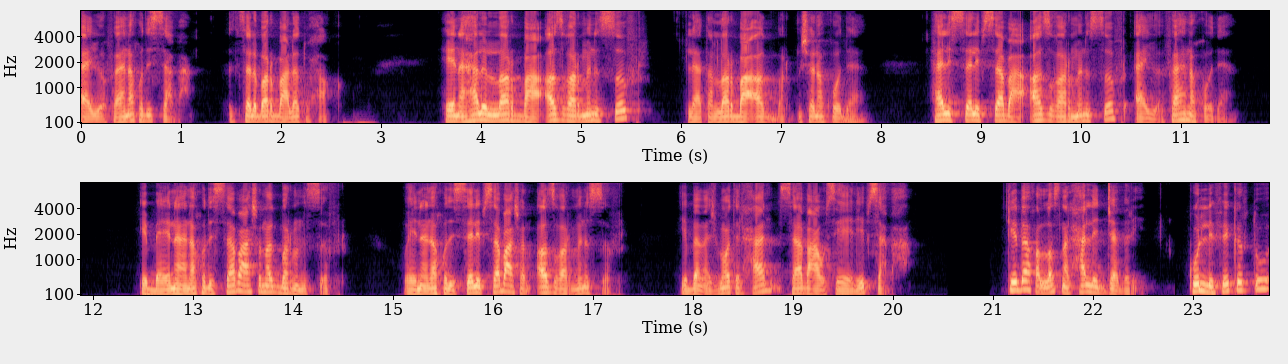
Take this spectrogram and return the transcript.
أيوة فهناخد السبعة. السالب أربعة لا تحقق هنا هل الأربعة أصغر من الصفر؟ لا الأربعة أكبر مش هناخدها. هل السالب سبعة أصغر من الصفر؟ أيوة فهناخدها. يبقى هنا هناخد السبعة عشان أكبر من الصفر وهنا هناخد السالب سبعة عشان أصغر من الصفر. يبقى مجموعة الحل سبعة وسالب سبعة. كده خلصنا الحل الجبري. كل فكرته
